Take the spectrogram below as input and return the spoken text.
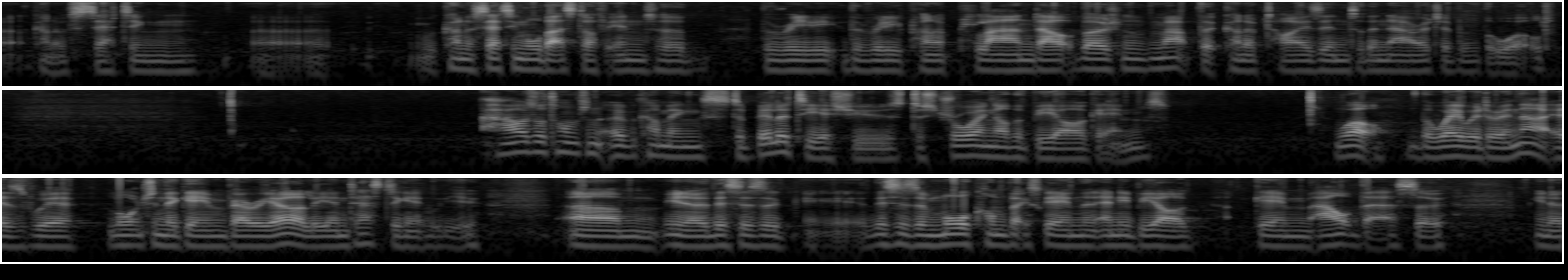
uh, kind of setting, uh, we're kind of setting all that stuff into the really, the really kind of planned out version of the map that kind of ties into the narrative of the world. How is Automaton overcoming stability issues, destroying other BR games? Well, the way we're doing that is we're launching the game very early and testing it with you. Um, you know, this is a this is a more complex game than any BR game out there. So, you know,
